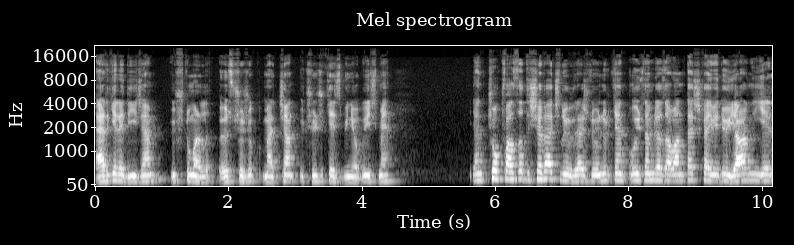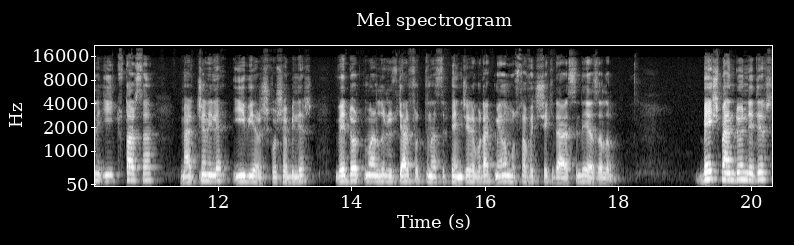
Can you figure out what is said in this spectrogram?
Ergele diyeceğim. 3 numaralı Öz Çocuk Mertcan 3. kez biniyor bu isme. Yani çok fazla dışarı açılıyor viraj dönürken. O yüzden biraz avantaj kaybediyor. Yarın yerini iyi tutarsa Mertcan ile iyi bir yarış koşabilir. Ve 4 numaralı Rüzgar Fırtınası pencere bırakmayalım Mustafa Çiçek idaresinde yazalım. 5 bende öndedir.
